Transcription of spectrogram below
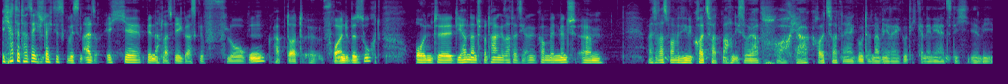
ich hatte tatsächlich ein schlechtes Gewissen. Also, ich äh, bin nach Las Vegas geflogen, habe dort äh, Freunde besucht und äh, die haben dann spontan gesagt, als ich angekommen bin, Mensch, ähm, weißt du was, wollen wir nicht eine Kreuzfahrt machen? Ich so, ja, pf, ja, Kreuzfahrt, naja gut. Und dann gedacht, gut, ich kann den ja jetzt nicht irgendwie,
